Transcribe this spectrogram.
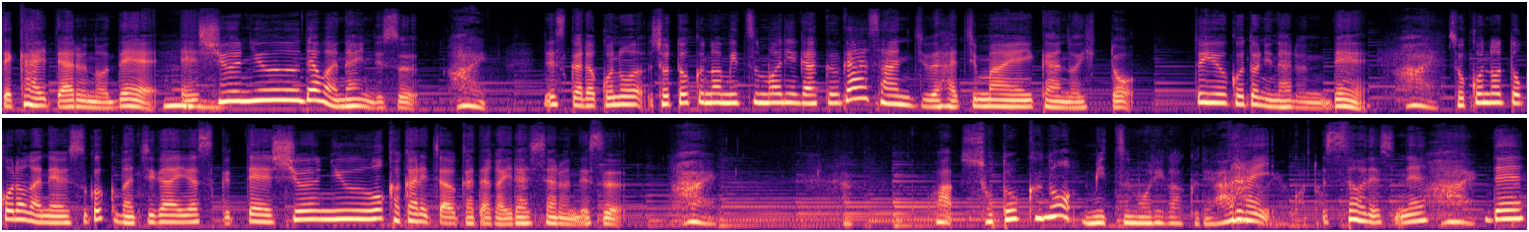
て書いてあるので、うん、え収入ではないんです。はい、ですからこの所得の見積額が38万円以下の人ということになるんで、はい、そこのところがねすごく間違いやすくて収入を書かれちゃう方がいらっしゃるんです。はい。は所得の見積額である、はい、ということそうですね、はい、で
